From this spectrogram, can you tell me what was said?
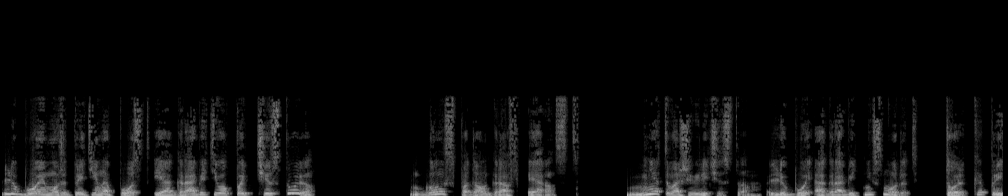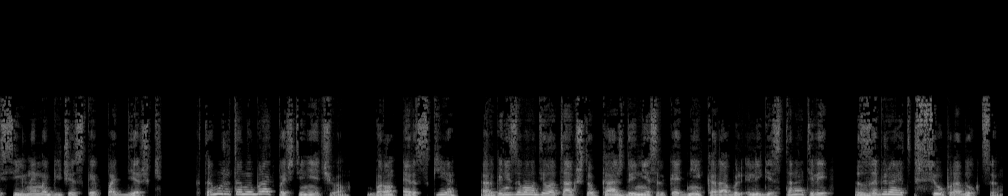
Любой может прийти на пост и ограбить его подчистую? Голос подал граф Эрнст. Нет, ваше величество, любой ограбить не сможет, только при сильной магической поддержке. К тому же там и брать почти нечего. Барон Эрске организовал дело так, что каждые несколько дней корабль Лиги Старателей забирает всю продукцию.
